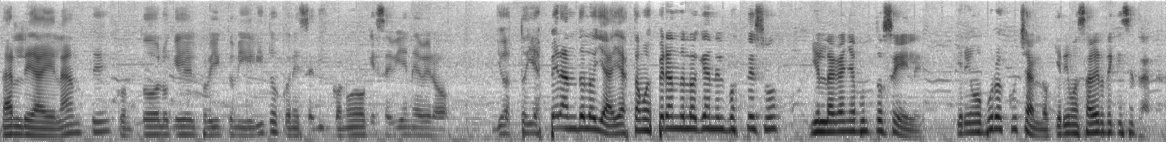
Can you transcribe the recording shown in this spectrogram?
darle adelante con todo lo que es el proyecto Miguelitos, con ese disco nuevo que se viene, pero yo estoy esperándolo ya, ya estamos esperándolo acá en el bostezo y en lagaña.cl. Queremos puro escucharlo, queremos saber de qué se trata.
